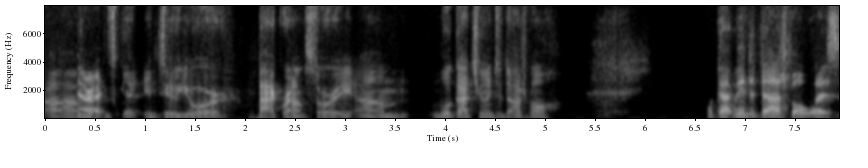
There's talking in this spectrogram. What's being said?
Um, All right. Let's get into your background story. Um, what got you into dodgeball? What got me into dodgeball was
